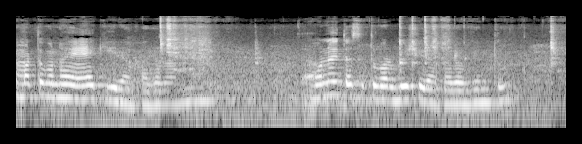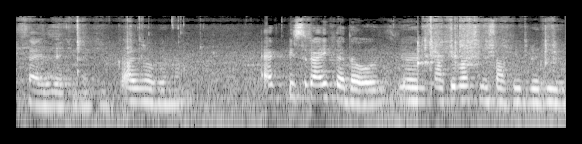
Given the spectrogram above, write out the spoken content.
আমার তো মনে হয় একই রাখা যাবে। আমার। মনে হইতেছে তোমার বেশি রাখা দাও কিন্তু সাইজ একই নাকি? কাজ হবে না। এক পিস রাইখা দাও সাকিব আসলে সাকিবরে দিও।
